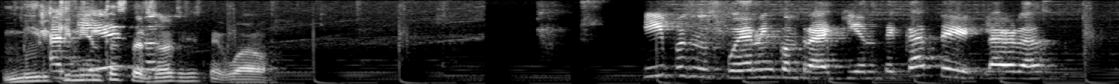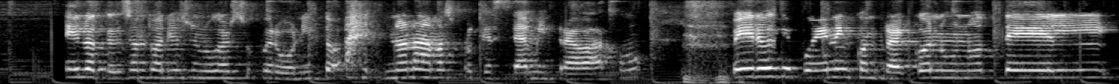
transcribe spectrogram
1500 es, personas dijiste, wow. Y pues nos pueden encontrar aquí en Tecate, la verdad. El Hotel Santuario es un lugar súper bonito, no nada más porque sea mi trabajo, pero se pueden encontrar con un hotel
